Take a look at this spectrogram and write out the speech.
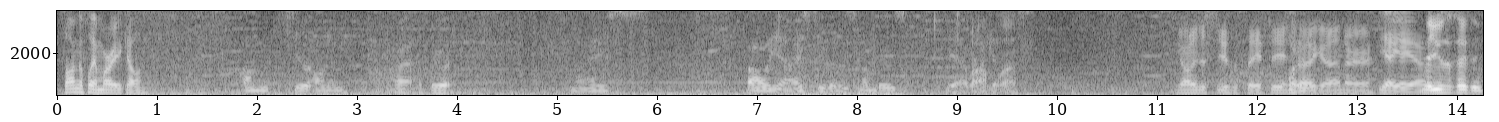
Song of Flame, where are you, Kellen? I'm here on him. All right, I threw it. Nice. Oh yeah, I see those numbers. Yeah, Bomb rocket left. less. You want to just use the safety and Play try again, or Yeah, yeah, yeah. Yeah, use the safety.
